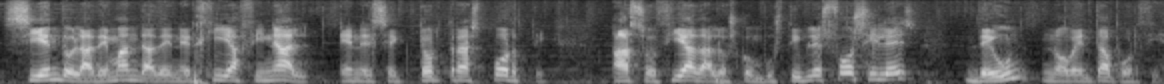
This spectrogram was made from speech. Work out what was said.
siendo la demanda de energía final en el sector transporte asociada a los combustibles fósiles de un 90%.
